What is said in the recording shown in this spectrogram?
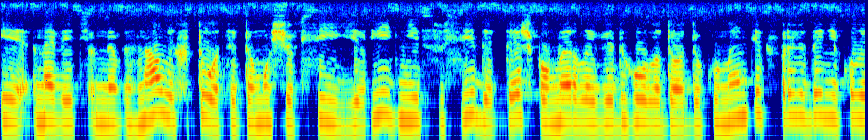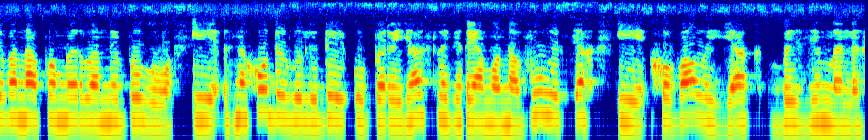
і навіть не знали, хто це, тому що всі її рідні, сусіди теж померли від голоду. А документів при людині, коли вона померла, не було. І знаходили людей у Переяславі прямо на вулицях і ховали як безіменних.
